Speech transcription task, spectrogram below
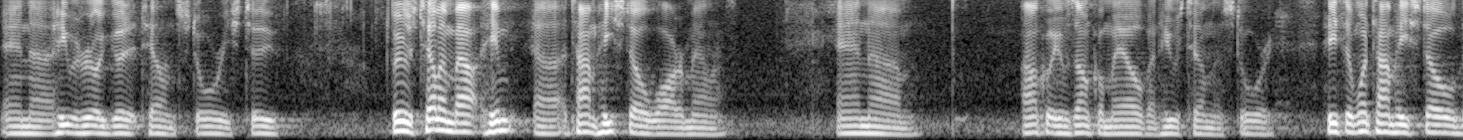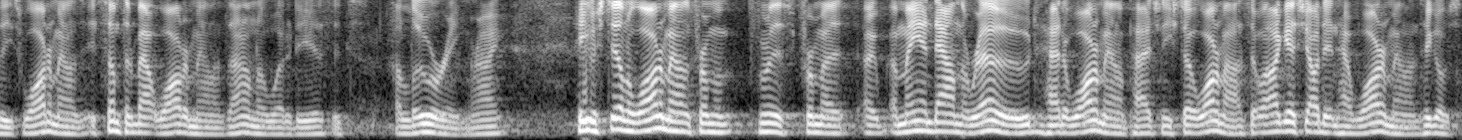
And uh, he was really good at telling stories too. But he was telling about him uh, a time he stole watermelons. And um, Uncle, it was Uncle Melvin. He was telling the story. He said one time he stole these watermelons. It's something about watermelons. I don't know what it is. It's alluring, right? He was stealing watermelons from a, from, from a, a, a, man down the road had a watermelon patch and he stole watermelons. I said, "Well, I guess y'all didn't have watermelons." He goes,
